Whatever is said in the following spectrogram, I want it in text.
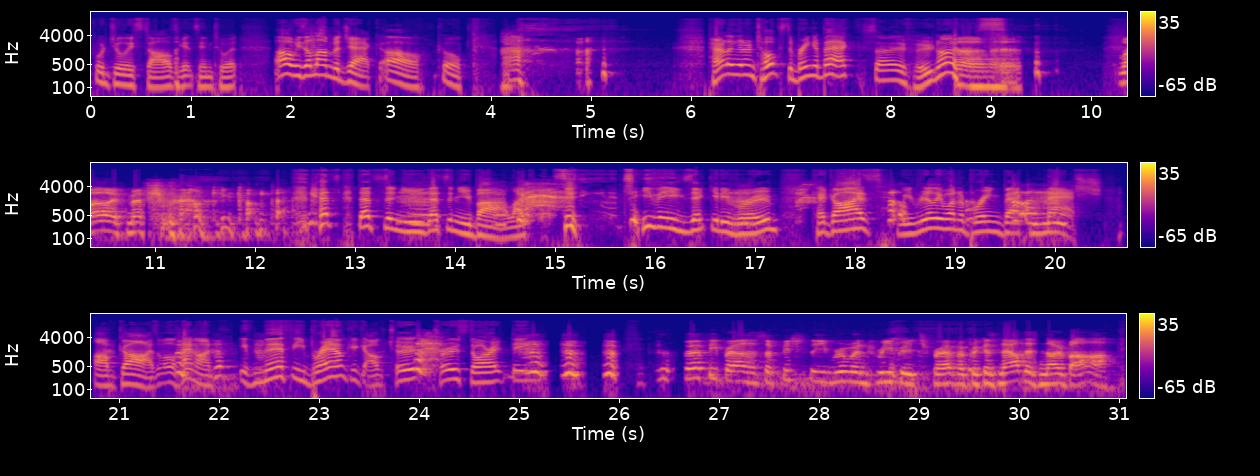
before Julie Stiles gets into it. Oh, he's a lumberjack. Oh, cool. Uh, apparently, they're in talks to bring it back. So who knows? Uh, well, if Murphy Brown can come back, that's that's the new that's the new bar. Like sitting in a TV executive room. Okay, guys, we really want to bring back Mash. Oh, guys. Well, hang on. If Murphy Brown could go, oh, true, true story. Ding. Murphy Brown has officially ruined reboots forever because now there's no bar.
